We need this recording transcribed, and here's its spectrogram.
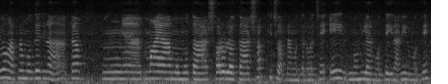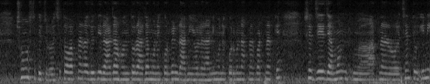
এবং আপনার মধ্যে না একটা মায়া, মমতা, সরলতা সব কিছু আপনার মধ্যে রয়েছে। এই মহিলার মধ্যে, এই রানীর মধ্যে সমস্ত কিছু রয়েছে। তো আপনারা যদি রাজা হন, তো রাজা মনে করবেন, রানী হলে রানী মনে করবেন আপনার পার্টনারকে সে যে যেমন আপনারা রয়েছেন, তো ইনি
